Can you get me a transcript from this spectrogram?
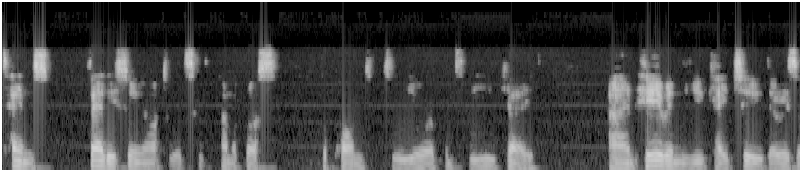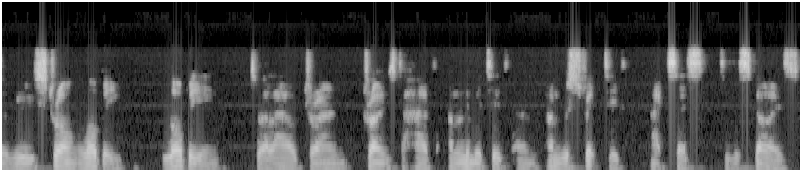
tends fairly soon afterwards to come across the pond to Europe and to the UK. And here in the UK too, there is a really strong lobby lobbying to allow drone, drones to have unlimited and unrestricted access to the skies.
